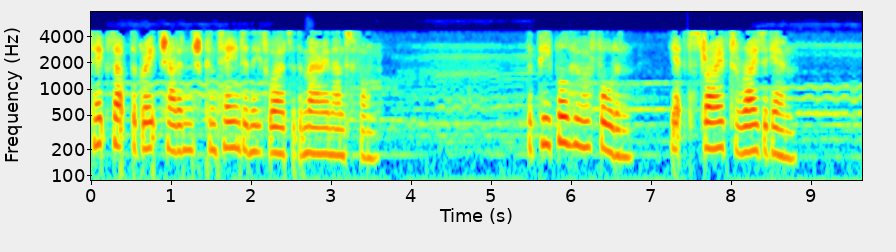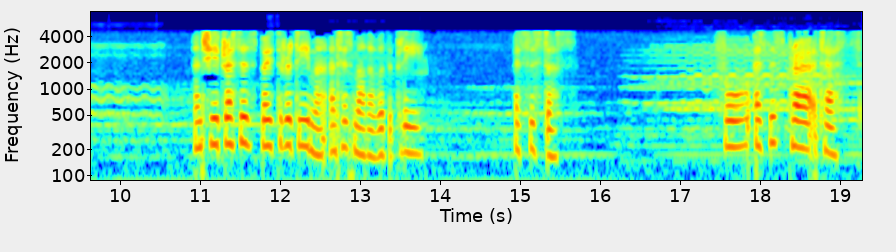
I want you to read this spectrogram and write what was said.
takes up the great challenge contained in these words of the Marian antiphon. The people who have fallen yet strive to rise again. And she addresses both the Redeemer and his mother with the plea, Assist us. For, as this prayer attests,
